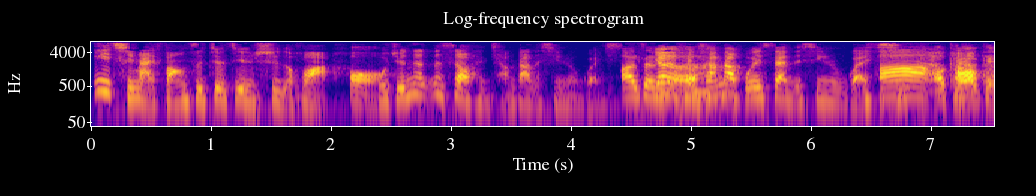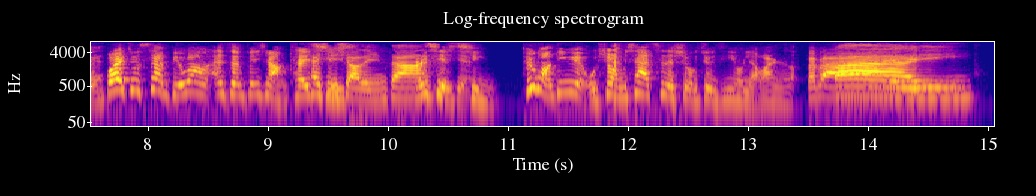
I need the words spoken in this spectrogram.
一起买房子这件事的话，哦，我觉得那那是要很强大的信任关系啊，真的要有很强大不会散的信任关系 啊。OK OK，不爱就散，别忘了按赞、分享、开启小铃铛，而且请推广订阅。我希望我们下次的时候就已经有两万人了，拜拜。拜。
